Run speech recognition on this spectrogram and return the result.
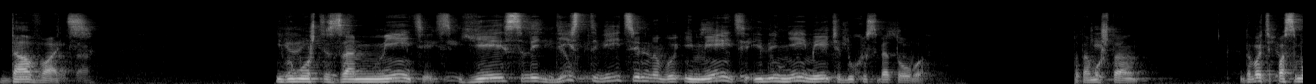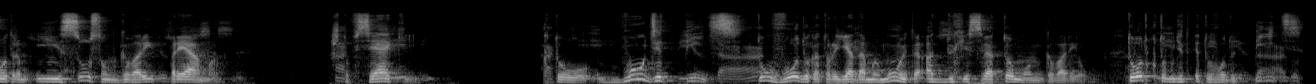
давать. И вы можете заметить, если действительно вы имеете или не имеете Духа Святого. Потому что, давайте посмотрим, Иисус, Он говорит прямо, что всякий, кто будет пить ту воду, которую я дам ему, это от Духе Святому Он говорил. Тот, кто будет эту воду пить,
